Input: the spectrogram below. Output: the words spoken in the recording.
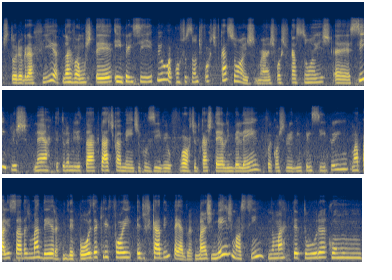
historiografia, nós vamos ter, em princípio, a construção de fortificações, mas fortificações é, simples, né? A arquitetura militar praticamente, inclusive o Forte do Castelo em Belém foi construído em princípio em uma paliçada de madeira. Depois é que foi edificado em pedra, mas mesmo assim, numa arquitetura com um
